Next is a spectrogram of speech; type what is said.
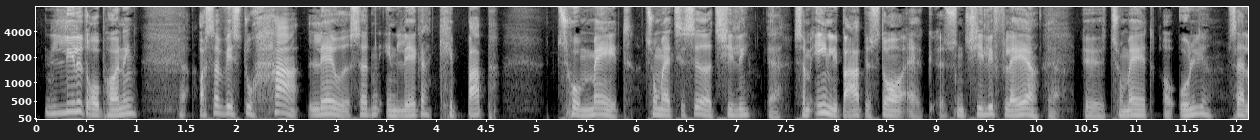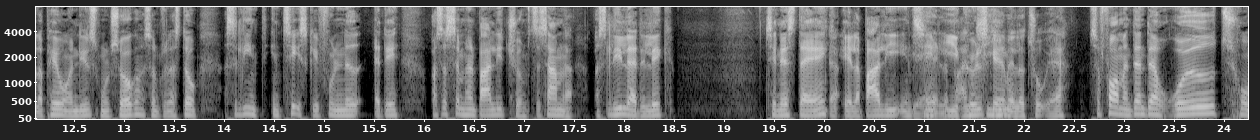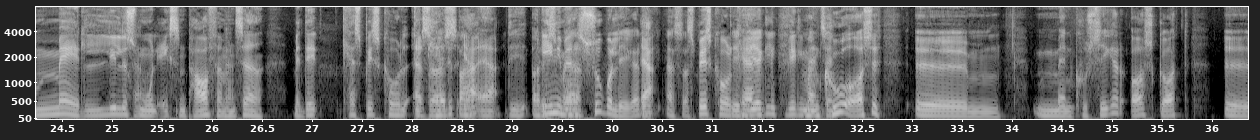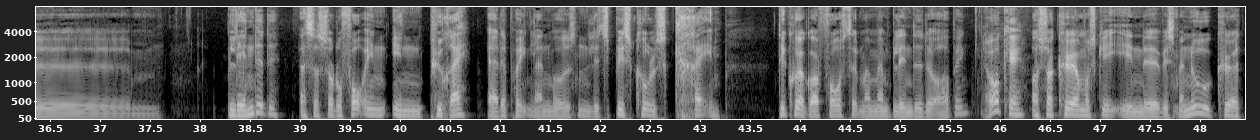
En lille dråbe honning. Ja. Og så hvis du har lavet sådan en lækker kebab, tomat, tomatiseret chili, Ja. som egentlig bare består af øh, sådan chiliflager, Ja. øh, tomat og olie, salt og peber og en lille smule sukker, som du lader stå, og så lige en, en teskefuld ned af det, og så simpelthen bare lige chumse det sammen, Ja. ja. og så lige lade det ligge til næste dag, ikke? Ja. Ja. eller bare lige en Ja, time eller i time køleskabet. eller to, ja. Så får man den der røde tomat, lille smule, ja. ikke sådan powerfermenteret, ja. men det kan spidskål. Det altså, kan det bare. Jeg er det, og det enig med dig. super lækkert. Ja. Ikke? Altså, Spidskål det er kan virkelig, virkelig man ting. kunne også, øh, man kunne sikkert også godt øh, blende det, altså så du får en, en puré af det på en eller anden måde, sådan lidt spidskålscreme. Det kunne jeg godt forestille mig, at man blendede det op, ikke? Okay. Og så kører måske en, øh, hvis man nu kører,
